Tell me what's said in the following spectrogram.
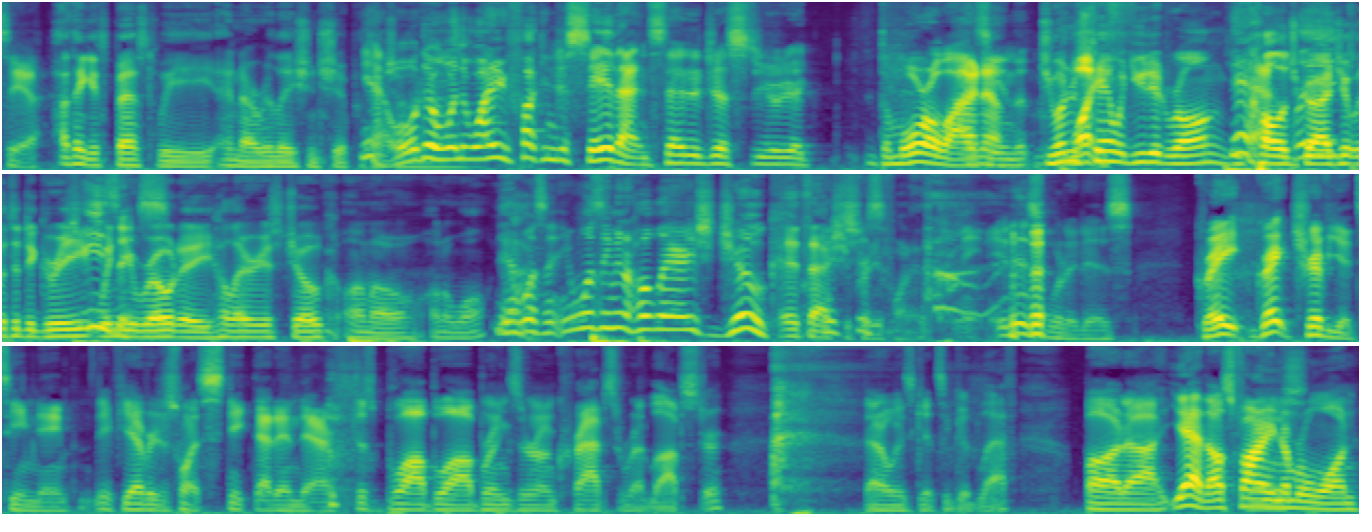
see ya. I think it's best we end our relationship. With Yeah, well, then, then why don't you fucking just say that instead of just you're like, demoralizing? The Do you understand life? what you did wrong? you Yeah, college like, graduate with a degree when you wrote a hilarious joke on a on a wall. It wasn't. It wasn't even a hilarious joke. It's actually just- pretty funny. it is what it is. Great, great trivia team name. If you ever just want to sneak that in there, just blah blah brings their own crabs to Red Lobster. That always gets a good laugh. But uh, yeah, that was firing Nice. number one.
